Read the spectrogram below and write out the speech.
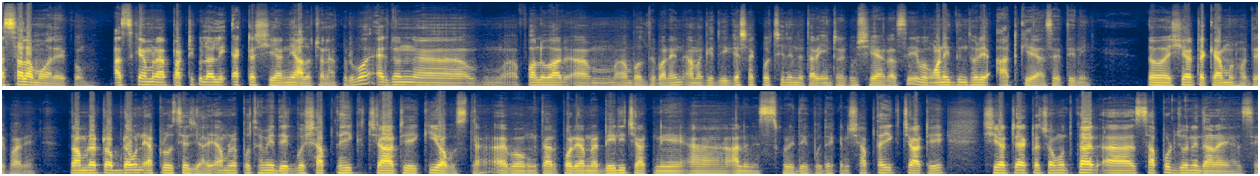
আসসালামু আলাইকুম। আজকে আমরা পার্টিকুলারলি একটা শেয়ার নিয়ে আলোচনা করব। একজন ফলোয়ার বলতে পারেন, আমাকে জিজ্ঞাসা করছিলেন যে তার ইন্টারভিউ শেয়ার আছে এবং অনেক দিন ধরে আটকে আছে তিনি। তো শেয়ারটা কেমন হতে পারে? তো আমরা টপ ডাউন অ্যাপ্রোচে যাই। আমরা প্রথমে দেখব সাপ্তাহিক চার্টে কি অবস্থা এবং তারপরে আমরা ডেইলি চার্ট নিয়ে অ্যানালিসিস করে দেখব। দেখেন, সাপ্তাহিক চার্টে শেয়ারটা একটা চমৎকার সাপোর্ট জোনে দাঁড়ায় আছে।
